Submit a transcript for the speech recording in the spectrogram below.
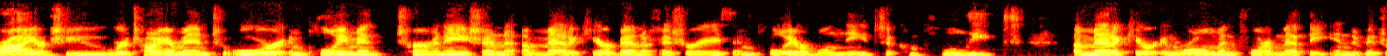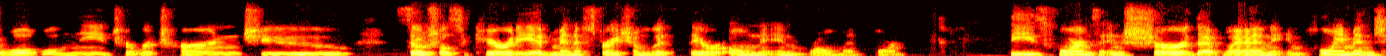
Prior to retirement or employment termination, a Medicare beneficiary's employer will need to complete a Medicare enrollment form that the individual will need to return to Social Security Administration with their own enrollment form. These forms ensure that when employment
